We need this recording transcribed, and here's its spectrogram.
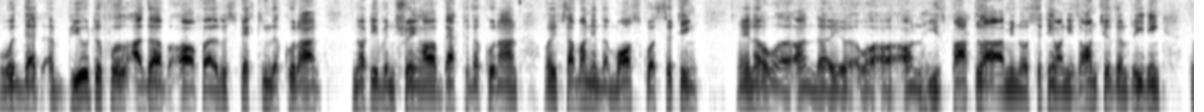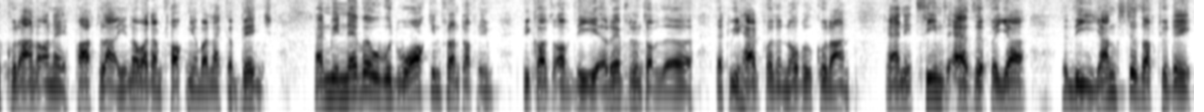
with that a beautiful adab of respecting the Quran not even showing our back to the Quran, or if someone in the mosque was sitting, you know, uh, on uh, on his patla, I mean, or sitting on his haunches and reading the Quran on a patla, you know what I'm talking about, like a bench, and we never would walk in front of him because of the reverence of the that we had for the noble Quran, and it seems as if, uh, yeah, the youngsters of today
